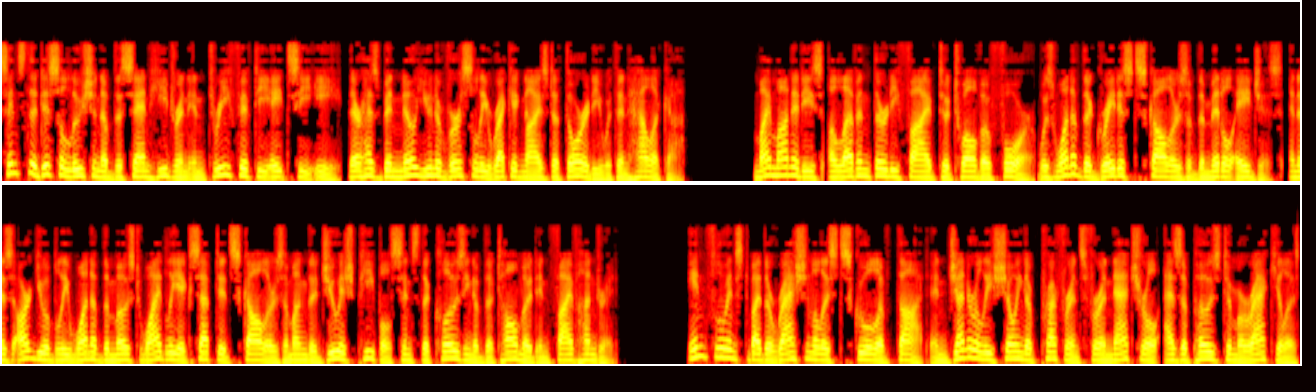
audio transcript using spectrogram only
Since the dissolution of the Sanhedrin in 358 CE, there has been no universally recognized authority within Halakha. Maimonides (1135–1204) was one of the greatest scholars of the Middle Ages, and is arguably one of the most widely accepted scholars among the Jewish people since the closing of the Talmud in 500. Influenced by the rationalist school of thought and generally showing a preference for a natural as opposed to miraculous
